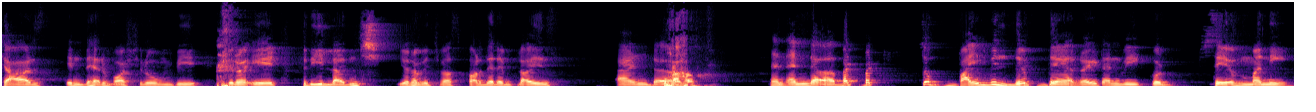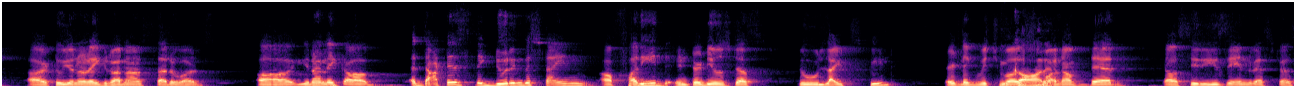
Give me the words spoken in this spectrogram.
showers in their washroom. We you know ate free lunch. You know, which was for their employees. And uh, wow. and and uh, but but so while we lived there right and we could save money uh, to you know like run our servers uh, you know like uh, that is like during this time uh, farid introduced us to lightspeed right like which was one of their uh, series a investors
